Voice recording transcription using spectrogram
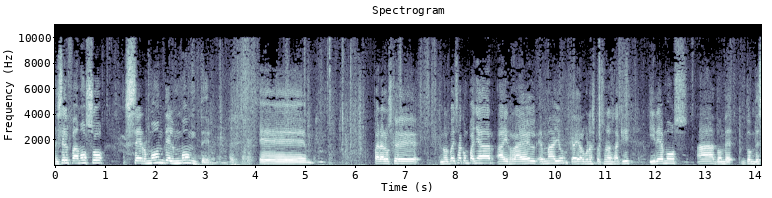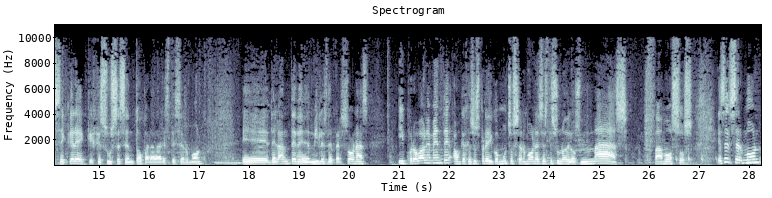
Es el famoso Sermón del Monte. Eh, para los que nos vais a acompañar a Israel en mayo, que hay algunas personas aquí, iremos a donde, donde se cree que Jesús se sentó para dar este sermón, eh, delante de miles de personas. Y probablemente, aunque Jesús predicó muchos sermones, este es uno de los más famosos. Es el sermón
